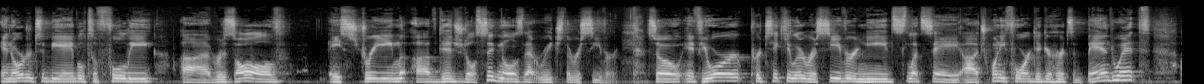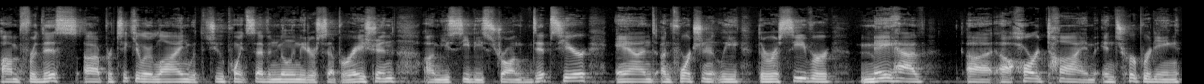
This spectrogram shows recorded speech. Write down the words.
in order to be able to fully resolve a stream of digital signals that reach the receiver. So if your particular receiver needs, let's say, uh, 24 gigahertz of bandwidth um, for this uh, particular line with the 2.7 millimeter separation, um, you see these strong dips here, and unfortunately, the receiver may have uh, a hard time interpreting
